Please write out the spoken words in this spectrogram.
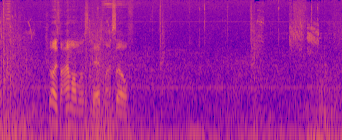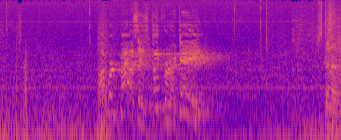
I realized I'm almost dead myself. Rotworm pass is good for a gain. Just gonna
